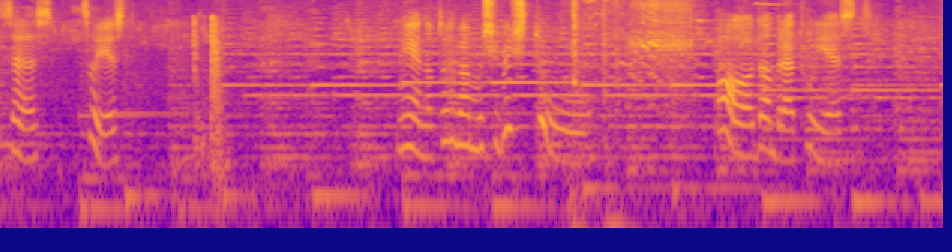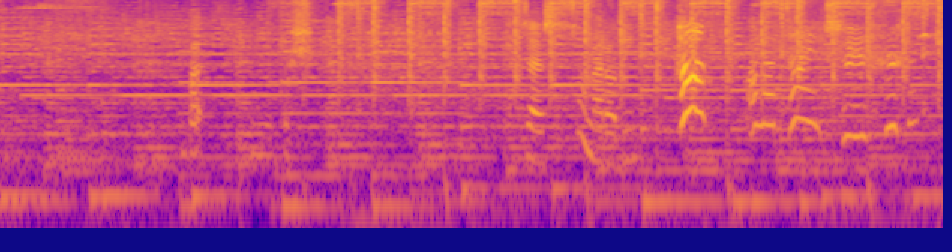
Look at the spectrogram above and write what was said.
Zaraz, co jest? Nie, no to chyba musi być tu. O, dobra, tu jest. Jakoś... Zaraz, co ona robi? Ha! Ona tańczy!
